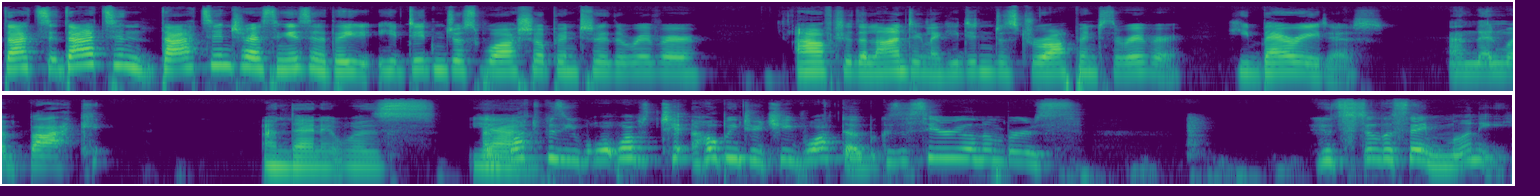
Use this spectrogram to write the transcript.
that's that's in that's interesting, isn't it? They he didn't just wash up into the river after the landing. Like he didn't just drop into the river. He buried it, And then went back. and then it was And yeah. what was he? What, what was t- hoping to achieve? What though? Because the serial numbers, it's still the same money.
